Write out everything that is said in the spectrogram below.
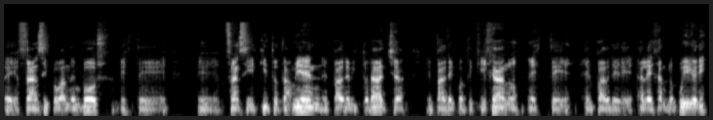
eh, Francisco Van den Bosch, este, eh, Francisquito también, el padre Víctor Hacha, el padre Cote Quijano, este, el padre Alejandro Puigari,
